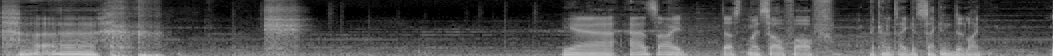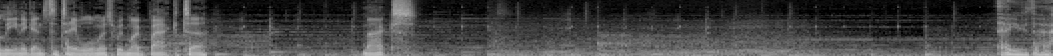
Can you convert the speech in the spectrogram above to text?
Uh, yeah, as I dust myself off, I kind of take a second to like lean against the table almost with my back to Max. Are you there?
